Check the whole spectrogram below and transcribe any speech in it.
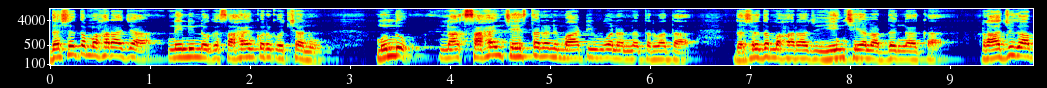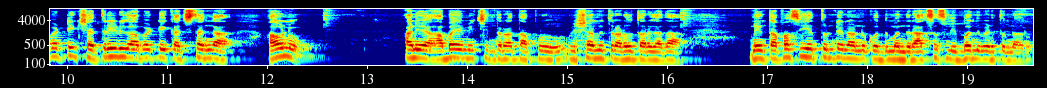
దశరథ మహారాజా నేను నిన్న ఒక సహాయం కొరకు వచ్చాను. ముందు నాకు సహాయం చేస్తానని మాట ఇవ్వు అని అన్న తర్వాత దశరథ మహారాజు ఏం చేయాలో అర్థం కాక రాజు కాబట్టి క్షత్రియుడు కాబట్టి ఖచ్చితంగా అవును అని అభయం ఇచ్చిన తర్వాత అప్పుడు విశ్వామిత్రుడు అడుగుతారు కదా నేను తపస్సు ఎత్తుంటే నన్ను కొద్దిమంది రాక్షసులు ఇబ్బంది పెడుతున్నారు.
